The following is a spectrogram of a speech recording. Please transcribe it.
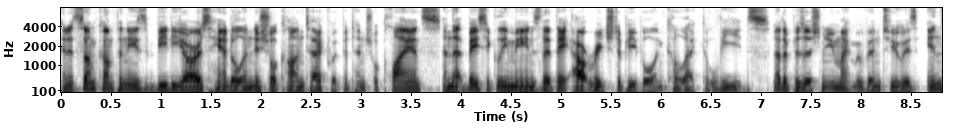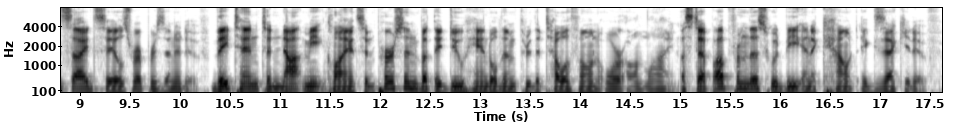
and at some companies, BDRs handle initial contact with potential clients, and that basically means that they outreach to people and collect leads. Another position you might move into is inside sales representative. They tend to not meet clients in person, but they do handle them through the telephone or online. A step up from this would be an account executive.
